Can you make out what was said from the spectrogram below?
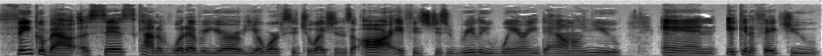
think about assess kind of whatever your your work situations are. If it's just really wearing down on you and it can affect you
